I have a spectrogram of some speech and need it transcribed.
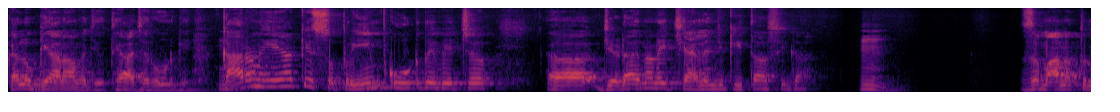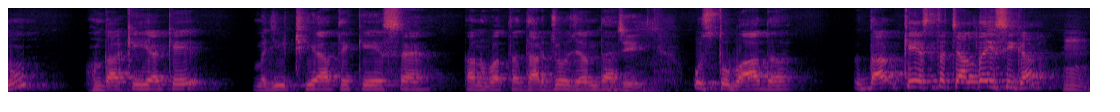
ਕਹ ਲੋ 11 ਵਜੇ ਉੱਥੇ ਹਾਜ਼ਰ ਹੋਣਗੇ। ਕਾਰਨ ਇਹ ਆ ਕਿ ਸੁਪਰੀਮ ਕੋਰਟ ਦੇ ਵਿੱਚ ਜਿਹੜਾ ਇਹਨਾਂ ਨੇ ਚੈਲੰਜ ਕੀਤਾ ਸੀਗਾ ਹੂੰ। ਜ਼ਮਾਨਤ ਨੂੰ ਹੁੰਦਾ ਕੀ ਆ ਕਿ ਮਜੀਠੀਆ ਤੇ ਕੇਸ ਹੈ ਤੁਹਾਨੂੰ ਪਤਾ ਦਰਜ ਹੋ ਜਾਂਦਾ ਹੈ। ਜੀ। ਉਸ ਤੋਂ ਬਾਅਦ ਕੇਸ ਤਾਂ ਚੱਲਦਾ ਹੀ ਸੀਗਾ। ਹੂੰ।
